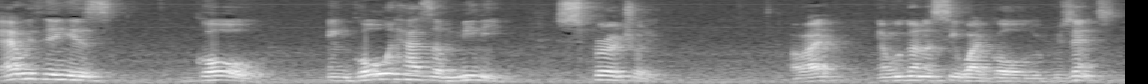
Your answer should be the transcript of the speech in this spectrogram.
everything is gold. And gold has a meaning spiritually. Alright? And we're gonna see what gold represents.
